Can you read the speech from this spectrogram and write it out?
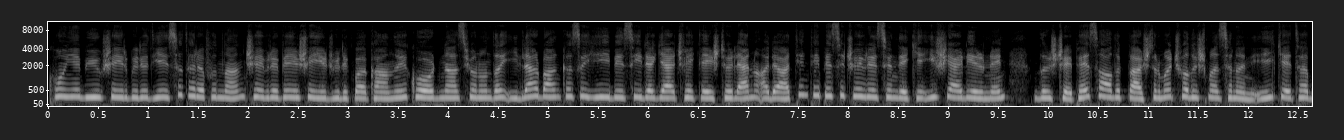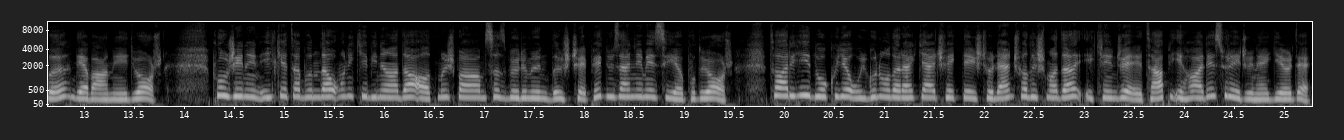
Konya Büyükşehir Belediyesi tarafından Çevre ve Şehircilik Bakanlığı koordinasyonunda İller Bankası hibesiyle gerçekleştirilen Alaaddin Tepesi çevresindeki iş yerlerinin dış cephe sağlıklaştırma çalışmasının ilk etabı devam ediyor. Projenin ilk etabında 12 binada 60 bağımsız bölümün dış cephe düzenlemesi yapılıyor. Tarihi dokuya uygun olarak gerçekleştirilen çalışmada ikinci etap ihale sürecine girdi.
